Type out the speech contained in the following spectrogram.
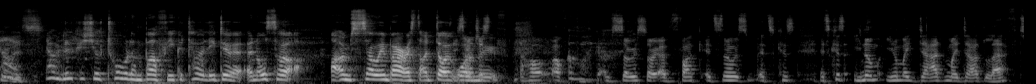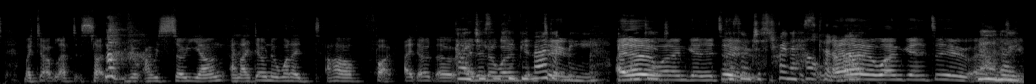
No, please. no, Lucas, you're tall and buff. You could totally do it. And also, I'm so embarrassed. I don't want to move. Oh, oh, fuck! I'm so sorry. I'm fuck. It's no. It's it's because it's because you know you know my dad. My dad left. My dad left at such. you know, I was so young, and I don't know what I. Oh fuck! I don't know. Guy, I do you don't know think what you'd I'm be gonna mad do. at me? I don't know what I'm gonna do. Because I'm just trying to help. kind I don't know what I'm gonna do. No, no, gonna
